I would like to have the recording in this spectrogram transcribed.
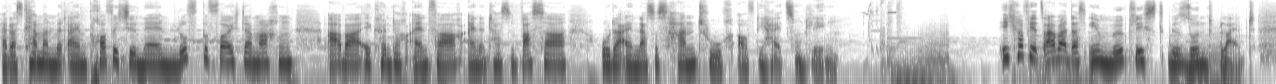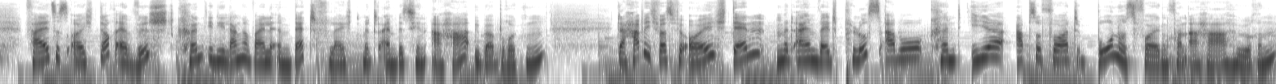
Ja, das kann man mit einem professionellen Luftbefeuchter machen, aber ihr könnt auch einfach eine Tasse Wasser oder ein nasses Handtuch auf die Heizung legen. Ich hoffe jetzt aber, dass ihr möglichst gesund bleibt. Falls es euch doch erwischt, könnt ihr die Langeweile im Bett vielleicht mit ein bisschen Aha überbrücken. Da habe ich was für euch, denn mit einem Welt Plus Abo könnt ihr ab sofort Bonusfolgen von Aha hören.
